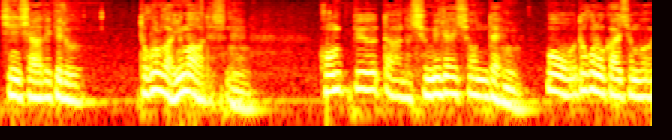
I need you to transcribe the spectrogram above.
新車できるところが今はですね、コンピューターのシミュレーションで、もうどこの会社も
